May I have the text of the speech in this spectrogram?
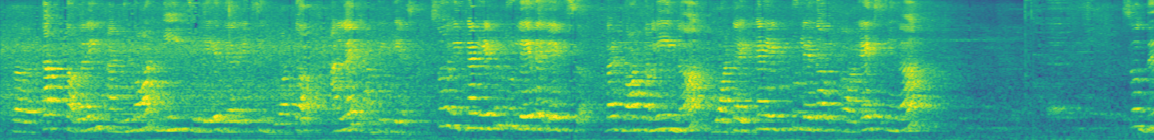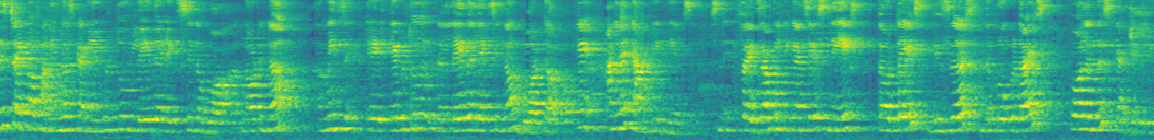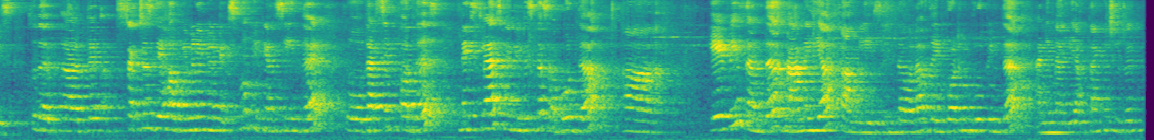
tough covering and do not need to lay their eggs in water unlike amphibians. So it can able to lay the eggs but not only in uh, water. It can able to lay the uh, eggs in a so this type of animals can able to lay the eggs in the water, not in a uh, means a, able to lay the eggs in the water. Okay, unlike amphibians. For example, we can say snakes, turtles, lizards, and the crocodiles fall in this categories. So the, uh, the structures they have given in your textbook, you can see that. So that's it for this. Next class we will discuss about the uh, aves and the mammalia families in the one of the important group in the animalia. Thank you children.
